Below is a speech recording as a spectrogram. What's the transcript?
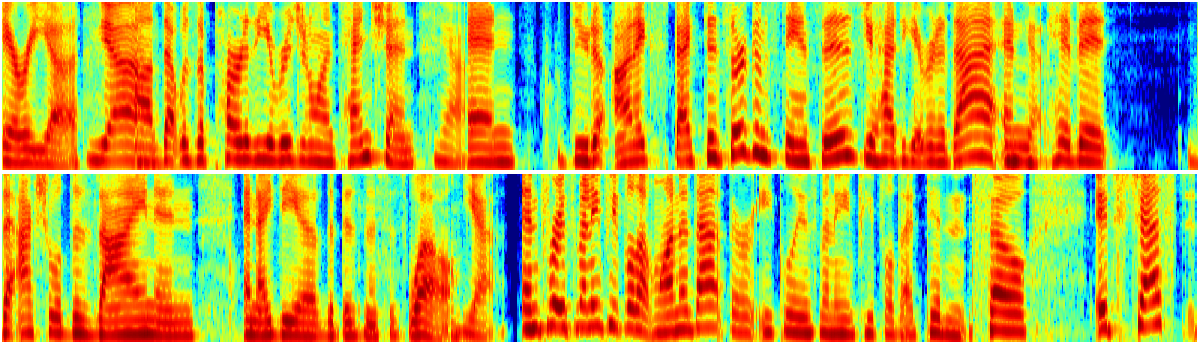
area Yeah. uh, that was a part of the original intention. Yeah. And due to unexpected circumstances, you had to get rid of that and Yes. pivot the actual design and an idea of the business as well. Yeah. And for as many people that wanted that, there were equally as many people that didn't. So it's just,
